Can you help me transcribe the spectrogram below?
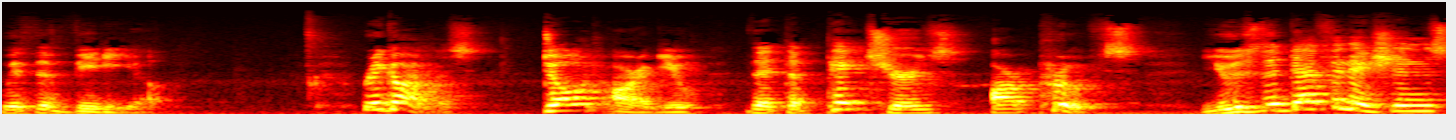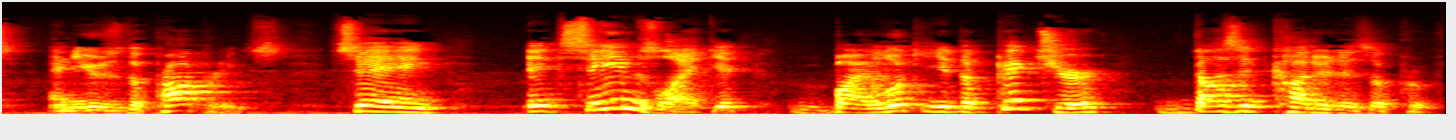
with the video. Regardless, don't argue that the pictures are proofs. Use the definitions and use the properties. Saying, it seems like it, by looking at the picture, doesn't cut it as a proof.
